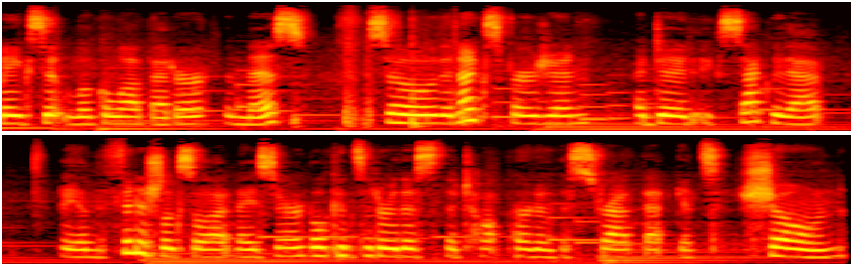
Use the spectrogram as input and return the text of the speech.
makes it look a lot better than this. So the next version, I did exactly that, and the finish looks a lot nicer. We'll consider this the top part of the strap that gets shown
